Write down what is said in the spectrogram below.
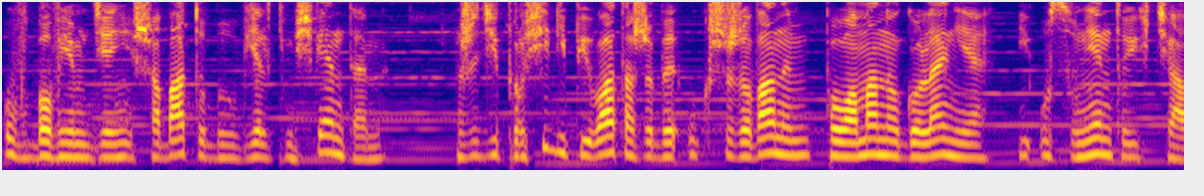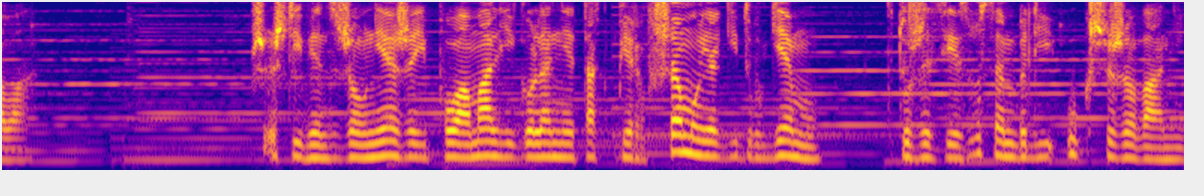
ów bowiem dzień szabatu był wielkim świętem, Żydzi prosili Piłata, żeby ukrzyżowanym połamano golenie i usunięto ich ciała. Przyszli więc żołnierze i połamali golenie tak pierwszemu, jak i drugiemu, którzy z Jezusem byli ukrzyżowani.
